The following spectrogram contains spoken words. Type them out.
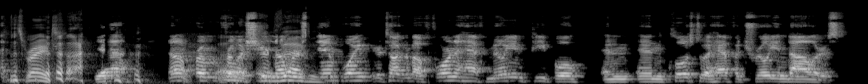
That's right. yeah. No, from uh, from a sheer exactly. number standpoint, you're talking about four and a half million people and and close to a half a trillion dollars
